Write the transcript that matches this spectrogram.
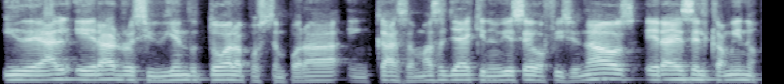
ideal era recibiendo toda la postemporada en casa, más allá de que no hubiese aficionados, era ese el camino.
